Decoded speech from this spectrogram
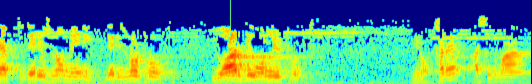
depth there is no meaning there is no truth you are the only truth మీరు ఒక్కరే ఆ సినిమా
